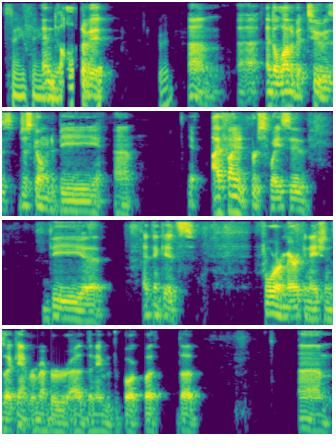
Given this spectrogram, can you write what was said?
Same thing. And with- a lot of it, um, uh, and a lot of it too is just going to be. Um, yeah, I find it persuasive. The uh, I think it's for American nations. I can't remember uh, the name of the book, but the um,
